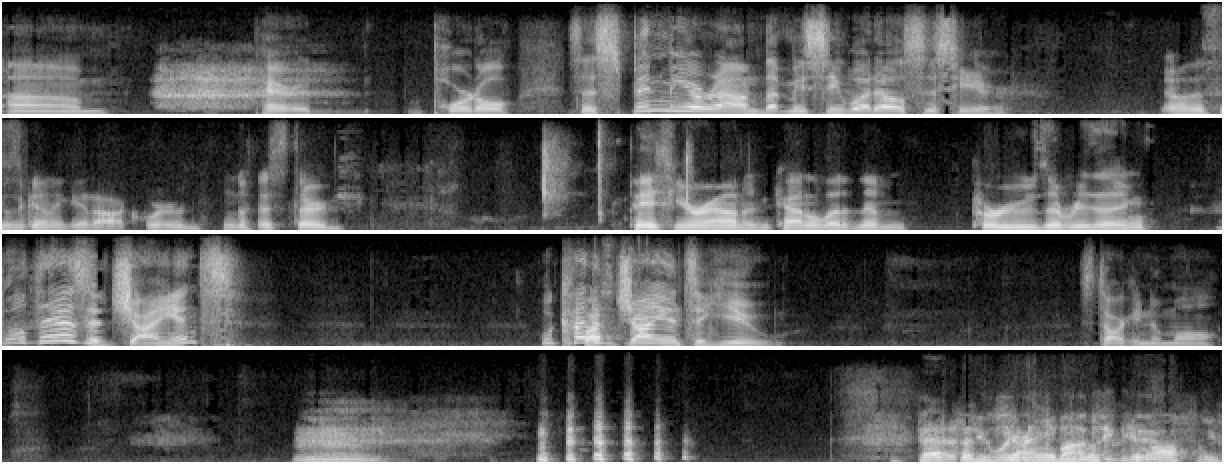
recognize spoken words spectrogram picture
um, par- portal. Says spin me around. Let me see what else is here. Oh, this is gonna get awkward. I start pacing around and kind of letting them peruse everything. Well, there's a giant. What kind What? of giant are you? He's talking to Maul. Hmm. That's, That's a giant. He response looks like an awfully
